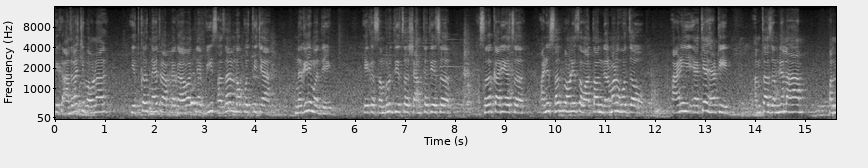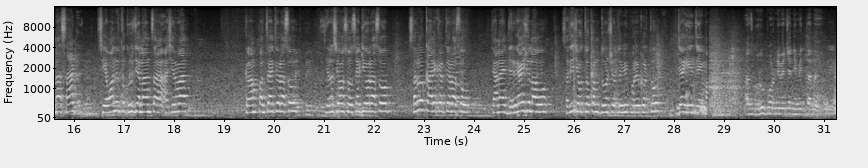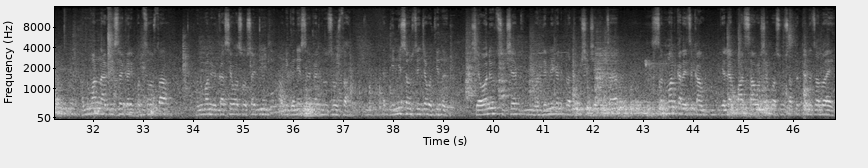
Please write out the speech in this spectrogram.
एक आदराची भावना इतकंच नाही तर आपल्या गावातल्या वीस हजार लोकवस्तीच्या नगरीमध्ये एक समृद्धीचं शांततेचं सहकार्याचं आणि सद्भावनेचं वातावरण निर्माण होत जावं आणि याच्यासाठी आमचा जमलेला हा पन्नास साठ सेवानिवृत्त गुरुजनांचा आशीर्वाद ग्रामपंचायतीवर असो जनसेवा सोसायटीवर असो सर्व कार्यकर्त्यावर असो त्यांना दीर्घायुष्य लावो. सदी जेवतो पण दोन शब्द मी पुरे करतो. जय हिंद जय मा आज गुरुपौर्णिमेच्या निमित्तानं हनुमान नागरी सहकारी पतसंस्था हनुमान विकास सेवा सोसायटी आणि गणेश सहकारी दूध संस्था या तिन्ही संस्थेच्या वतीनं सेवानिवृत्त शिक्षक माध्यमिक आणि प्राथमिक शिक्षकांचा सन्मान करायचं काम गेल्या पाच सहा वर्षापासून सातत्यानं चालू आहे.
